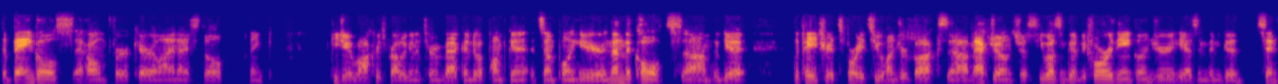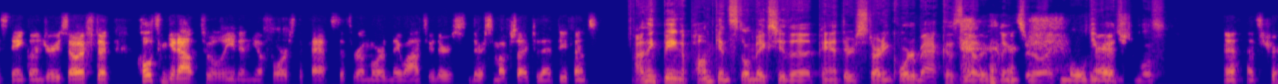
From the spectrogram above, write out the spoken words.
the Bengals at home for Carolina, I still think PJ Walker is probably going to turn back into a pumpkin at some point here. And then the Colts, um, who get the Patriots 4,200 bucks. Uh, Mac Jones just, he wasn't good before the ankle injury. He hasn't been good since the ankle injury. So if the Colts can get out to a lead and, you know, force the Pats to throw more than they want to, there's, there's some upside to that defense. I think being a pumpkin still makes you the Panthers starting quarterback because the other things are like moldy right. vegetables. Yeah, that's true.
